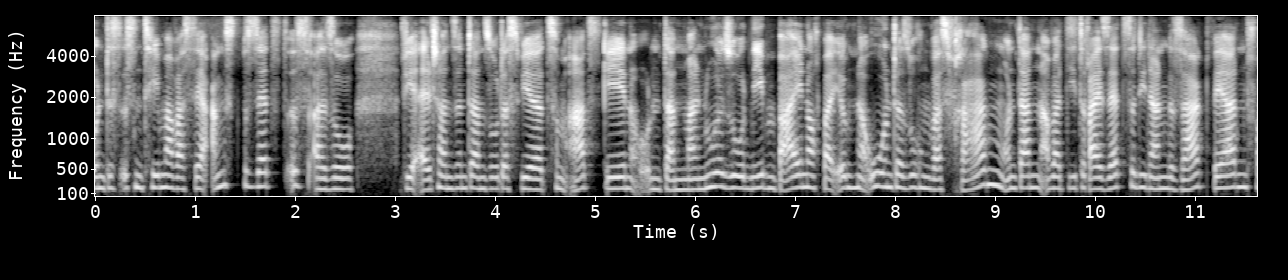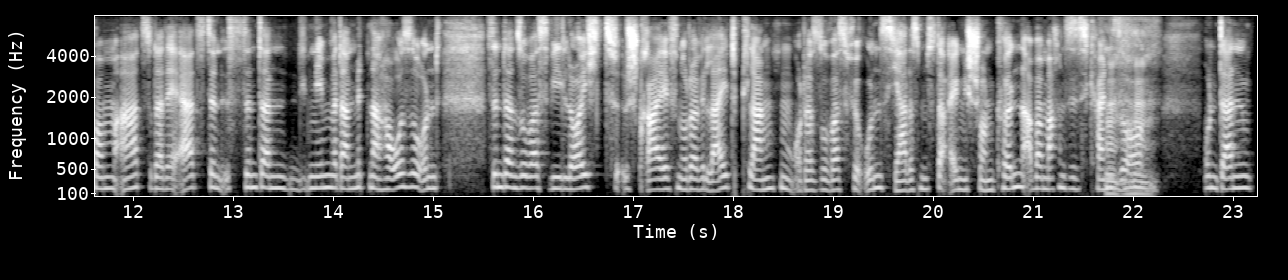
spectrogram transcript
Und es ist ein Thema, was sehr angstbesetzt ist. Also wir Eltern sind dann so, dass wir zum Arzt gehen und dann mal nur so nebenbei noch bei irgendeiner U-Untersuchung was fragen und dann aber die drei Sätze, die dann gesagt werden vom Arzt oder der Ärztin, ist, sind dann, die nehmen wir dann mit nach Hause und sind dann sowas wie Leuchtstreifen oder Leitplanken oder sowas für uns. Ja, das müsste eigentlich schon können, aber machen Sie sich keine mhm. Sorgen. Und dann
